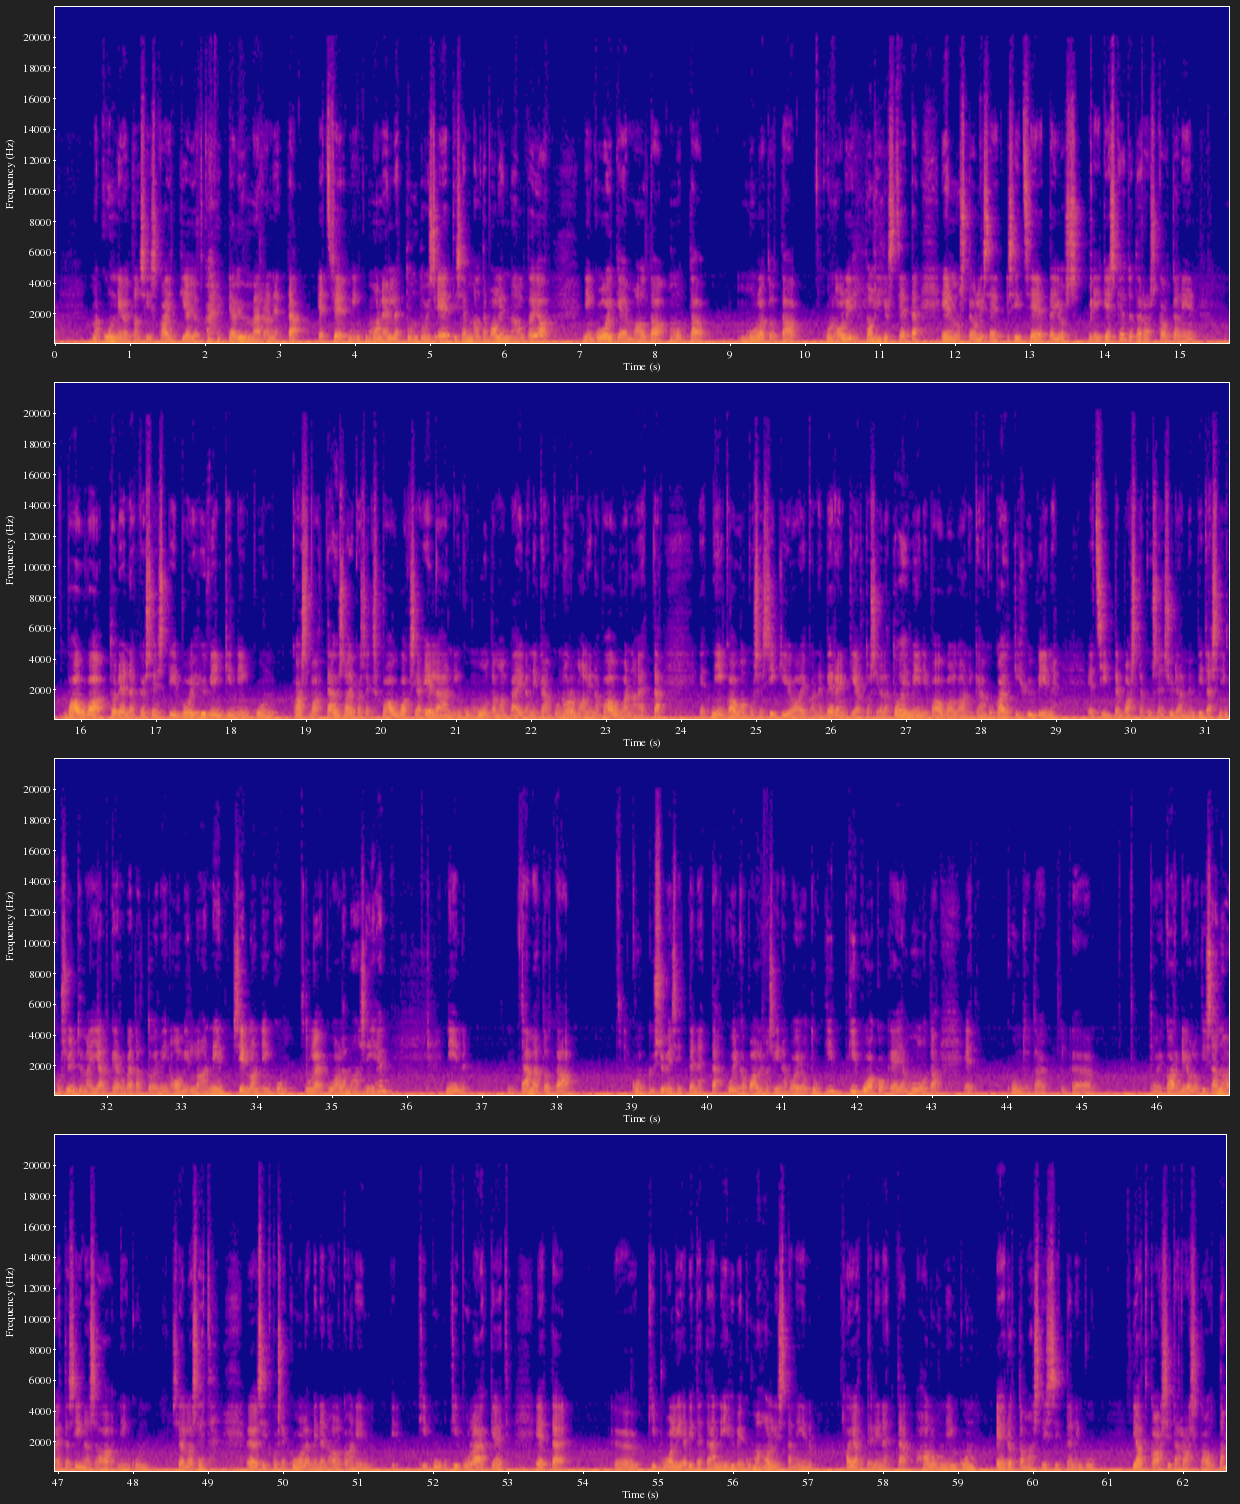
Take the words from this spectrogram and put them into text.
mä kunnioitan siis kaikkia jotka, ja ymmärrän, että, että se niin kuin monelle tuntuisi eettisemmältä valinnalta ja niin kuin oikeammalta, mutta mulla tota, kun oli, oli just se, että ennuste oli se, sit se, että jos ei keskeytetä raskautta, niin vauva todennäköisesti voi hyvinkin niin kuin kasvaa täysaikaiseksi vauvaksi ja elää niin kuin muutaman päivän ikään kuin normaalina vauvana. Että, että niin kauan kuin se sikiöaikainen verenkierto siellä toimii, niin vauvalla on ikään kuin kaikki hyvin. Et sitten vasta kun sen sydämen pitäisi niin kuin syntymän jälkeen ruveta toimimaan omillaan, niin silloin niin kuin tulee kuolemaan siihen. Niin tämä tota, kun kysyin sitten, että kuinka paljon siinä voi joutua kipua kokea ja muuta, että kun tota, toi kardiologi sanoi, että siinä saa niin kun sellaiset, sit kun se kuoleminen alkaa, niin kipu, kipulääkkeet, että kipua lievitetään niin hyvin kuin mahdollista, niin ajattelin, että haluan niin kuin ehdottomasti sitten niin kuin jatkaa sitä raskautta.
